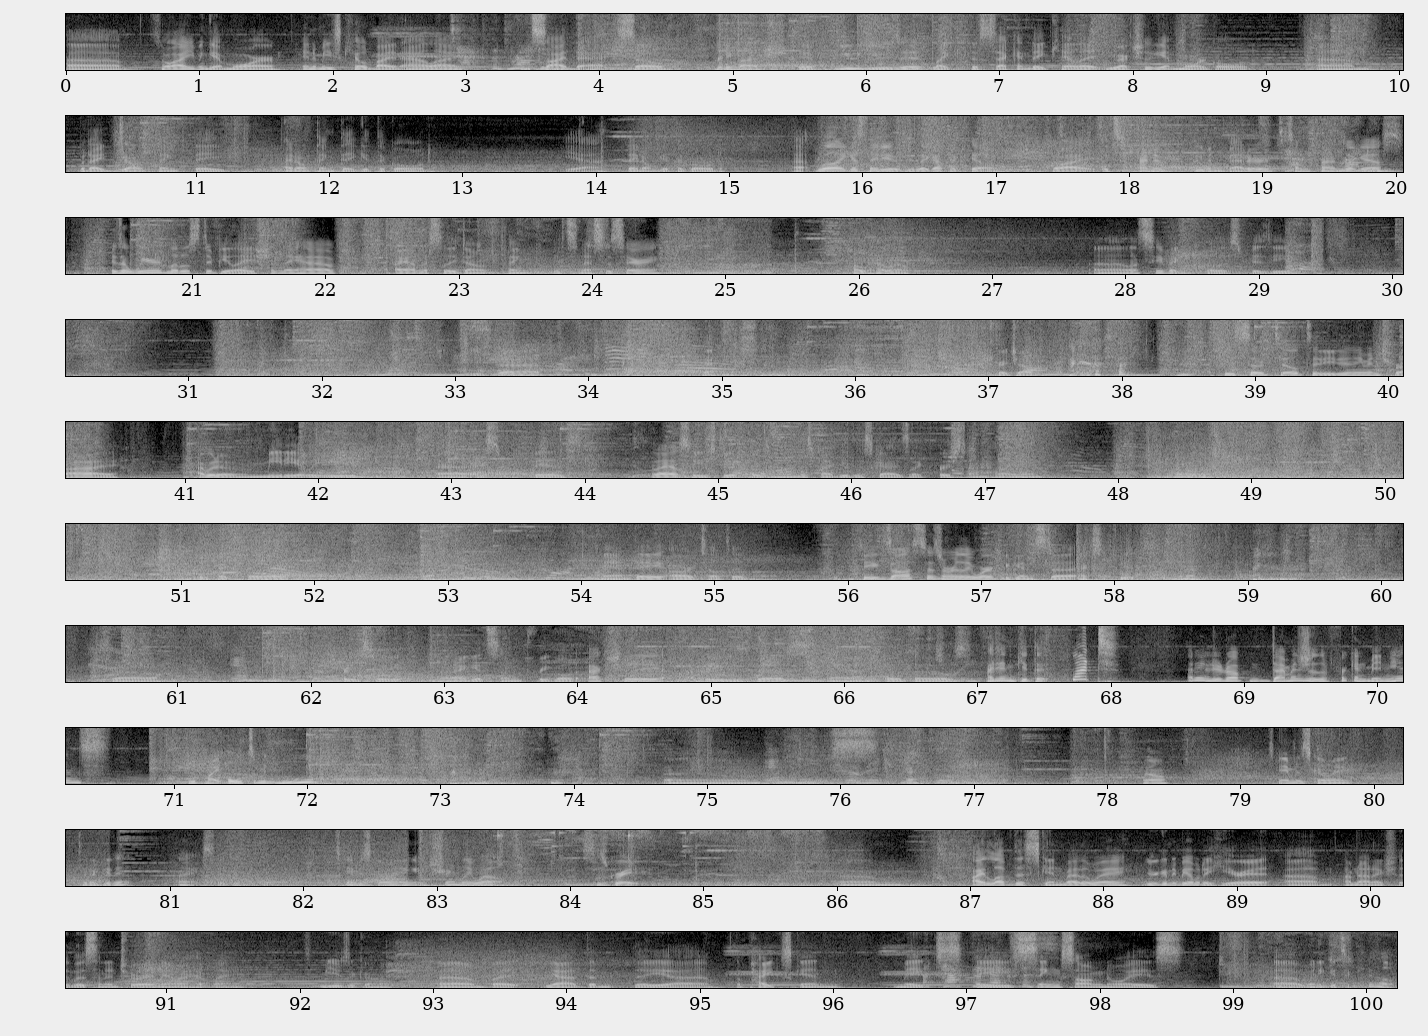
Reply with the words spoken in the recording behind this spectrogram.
Uh, so I even get more. Enemies killed by an ally inside the. So pretty much if you use it like the second they kill it, you actually get more gold. Um, but I don't think they, I don't think they get the gold. Yeah, they don't get the gold. Uh, well, I guess they do because they got the kill. So I, it's kind of even better sometimes, I guess. It's a weird little stipulation they have. I honestly don't think it's necessary. Oh, hello. Uh, let's see if I can kill this busy. Use that. Okay. Great job. He's so tilted, he didn't even try. I would have immediately eat uh, as Fizz. But I also used to be a Fizz man. This might be this guy's like first time playing him. Oh. I think I her. Yeah. Man, they are tilted. The exhaust doesn't really work against uh, execute, you know? so, pretty sweet. And then I get some free gold. Actually, I'm gonna use this and ult those. I didn't get the- What? I didn't do enough damage to the freaking minions? With my ultimate move? um, okay. Well, this game is going... Did I get it? Nice, I did get it. This game is going extremely well. This is great. Um, I love this skin, by the way. You're going to be able to hear it. Um, I'm not actually listening to it right now. I have my music on. Um, but yeah, the the uh, the Pyke skin makes a sing-song noise uh, when he gets a kill.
